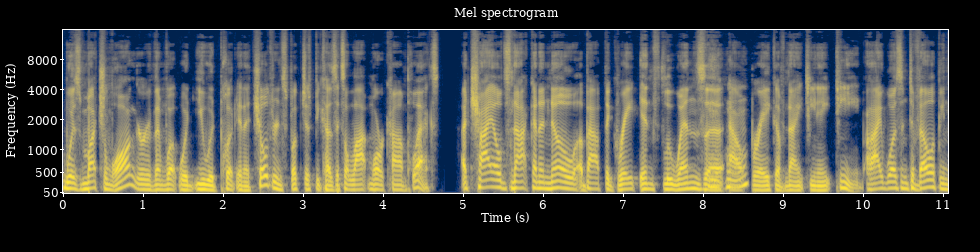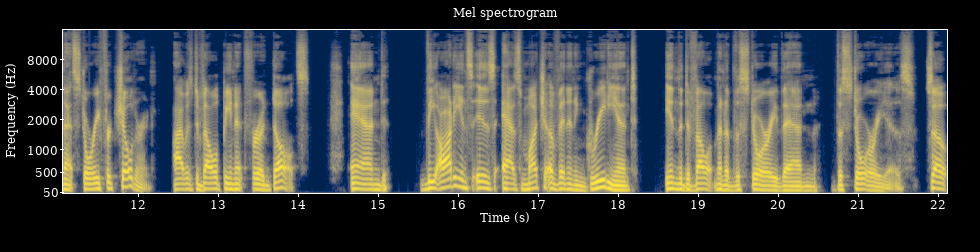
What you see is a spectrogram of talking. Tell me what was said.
was much longer than what would you would put in a children's book just because it's a lot more complex. A child's not going to know about the great influenza mm-hmm. outbreak of 1918. I wasn't developing that story for children. I was developing it for adults. And the audience is as much of an ingredient in the development of the story than the story is. So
